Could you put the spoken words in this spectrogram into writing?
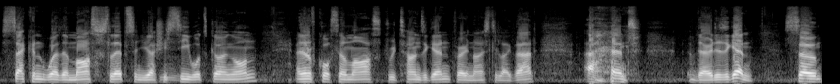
second where the mask slips and you actually mm. see what's going on. And then, of course, the mask returns again very nicely like that. And there it is again. So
